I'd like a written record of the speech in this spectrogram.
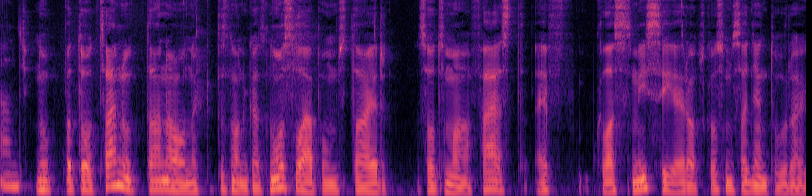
Andri? Nu, par to cenu tā nav, ne, tas nav nekāds noslēpums. Tā ir tā saucamā FAST F klases misija Eiropas kosmosa aģentūrai.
